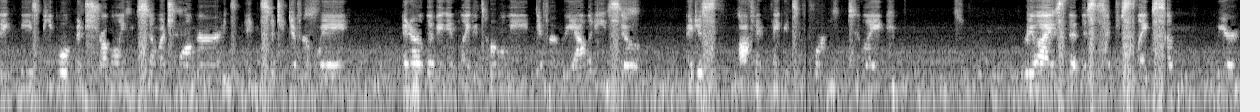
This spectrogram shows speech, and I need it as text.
like these people have been struggling so much longer in, in such a different way and are living in like a totally different reality. So I just often think it's important to like realize that this isn't just like some weird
